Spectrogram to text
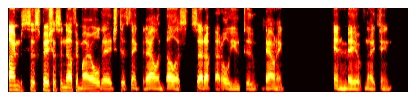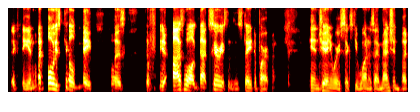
I'm suspicious enough in my old age to think that Allen Dulles set up that whole U2 downing in May of 1960. And what always killed me was the, you know, Oswald got serious with the State Department in January 61, as I mentioned, but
